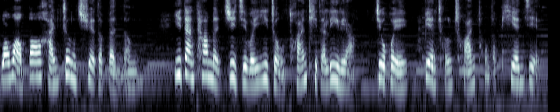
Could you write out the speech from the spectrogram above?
往往包含正确的本能；一旦它们聚集为一种团体的力量，就会变成传统的偏见。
